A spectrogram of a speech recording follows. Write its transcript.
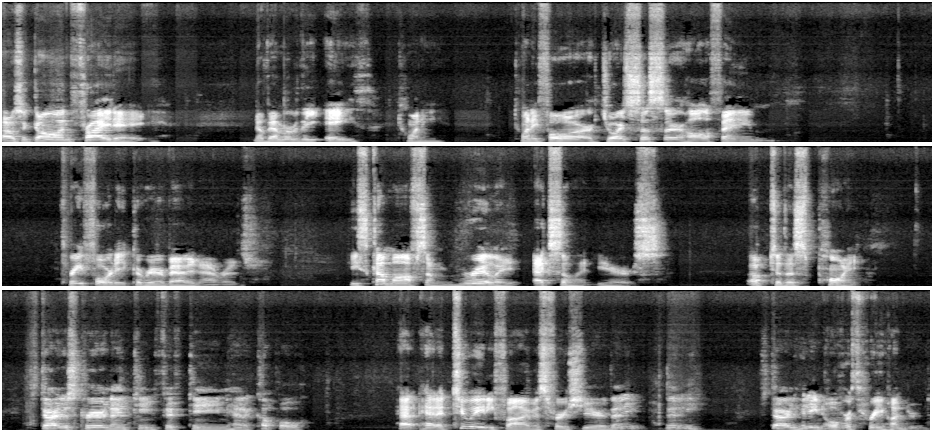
How's it going? Friday, November the 8th, 2024. George Sisler, Hall of Fame. 340 career batting average. He's come off some really excellent years up to this point. Started his career in 1915, had a couple, had, had a 285 his first year. Then he, then he started hitting over 300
